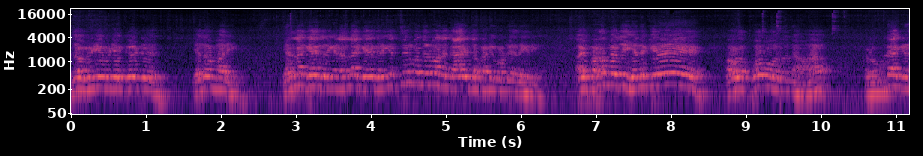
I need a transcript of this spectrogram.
ஏதோ வீடியோ வீடியோ கேட்டு ஏதோ மாதிரி. எல்லாம் கேட்குறீங்க நல்லா கேட்குறீங்க திரும்ப திரும்ப அந்த காரியத்தை பண்ணி கொண்டே இருக்கிறீங்க. அது பண்ணும்போது எனக்கே அவ்வளோ கோபம் வருதுன்னா அவளை உண்டாக்கிற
